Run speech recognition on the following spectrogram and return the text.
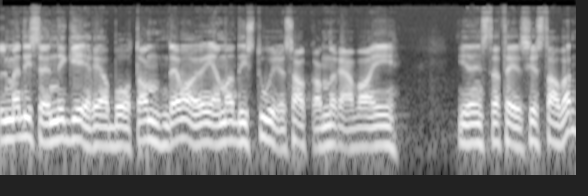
med disse Nigeria-båtene. Det var jo en av de store sakene når jeg var i, i den strategiske staben.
